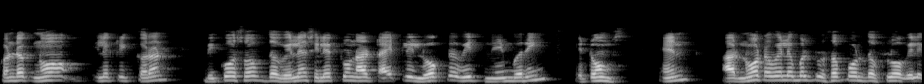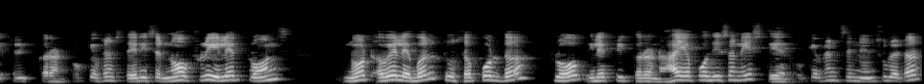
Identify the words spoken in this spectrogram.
conduct no electric current because of the valence electron are tightly locked with neighboring atoms and are not available to support the flow of electric current. Okay friends, there is no free electrons not available to support the flow of electric current. High opposition is there. Okay friends, in insulator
